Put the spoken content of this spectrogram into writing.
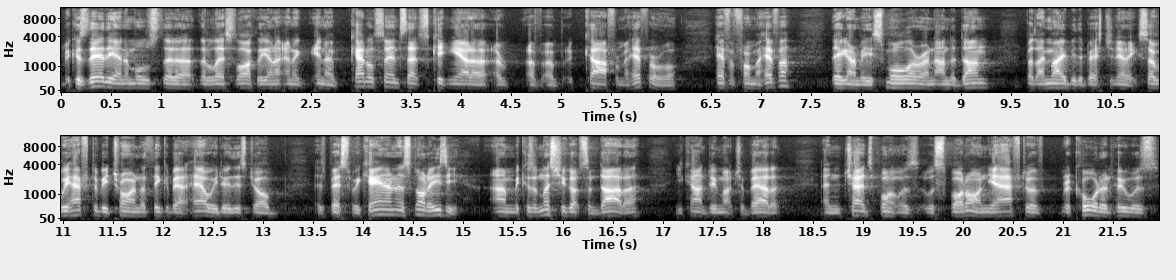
because they're the animals that are, that are less likely. In a, in, a, in a, cattle sense, that's kicking out a, a, a calf from a heifer or heifer from a heifer. They're going to be smaller and underdone, but they may be the best genetics. So we have to be trying to think about how we do this job as best we can, and it's not easy um, because unless you've got some data, you can't do much about it. And Chad's point was, was spot on. You have to have recorded who was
